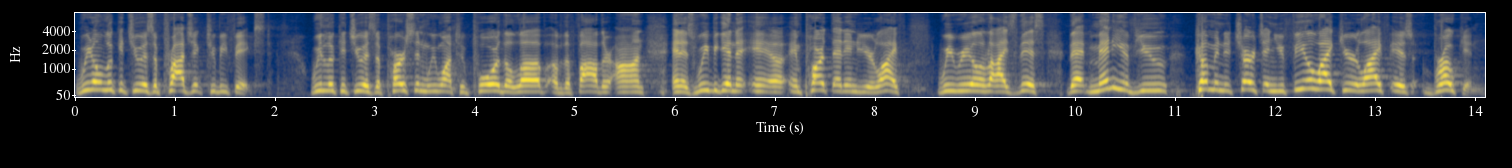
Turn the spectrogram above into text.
we don't look at you as a project to be fixed. We look at you as a person. We want to pour the love of the Father on. And as we begin to uh, impart that into your life, we realize this that many of you come into church and you feel like your life is broken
